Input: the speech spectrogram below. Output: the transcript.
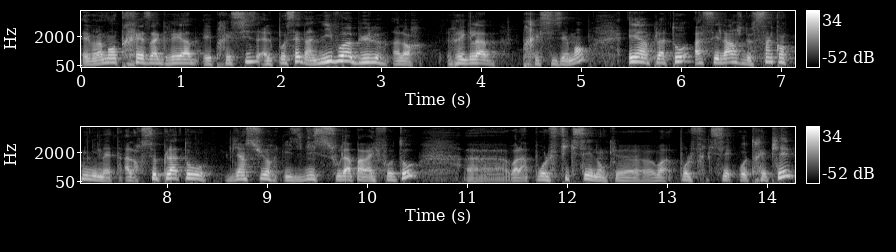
est vraiment très agréable et précise, elle possède un niveau à bulle, alors réglable précisément, et un plateau assez large de 50 mm. Alors ce plateau, bien sûr, il se vise sous l'appareil photo, voilà, pour le fixer, donc euh, pour le fixer au trépied.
